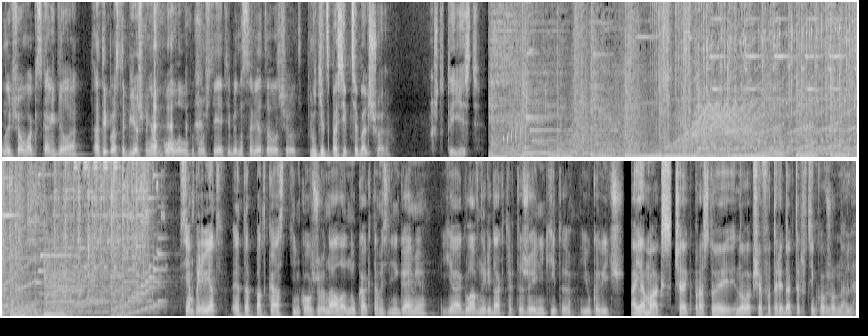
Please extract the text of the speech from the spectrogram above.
Ну что, Макс, как дела? А ты просто бьешь меня в голову, потому что я тебе насоветовал чего-то. Никит, спасибо тебе большое, что ты есть. Всем привет! Это подкаст Тинькофф журнала «Ну как там с деньгами?». Я главный редактор ТЖ Никита Юкович. А я Макс, человек простой, но вообще фоторедактор в Тинькофф журнале.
